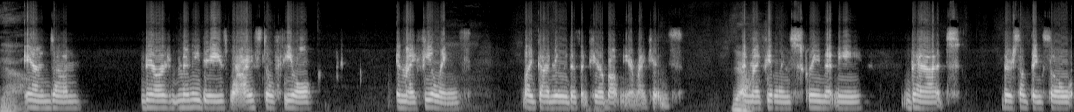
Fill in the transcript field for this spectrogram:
Yeah. And um, there are many days where I still feel in my feelings like God really doesn't care about me or my kids. Yeah. And my feelings scream at me that there's something so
